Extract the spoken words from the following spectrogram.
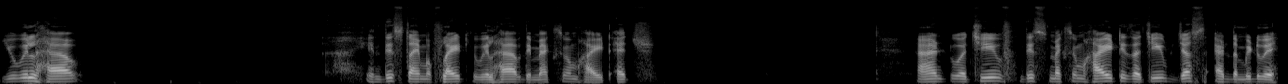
you will have in this time of flight you will have the maximum height h and to achieve this maximum height is achieved just at the midway.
